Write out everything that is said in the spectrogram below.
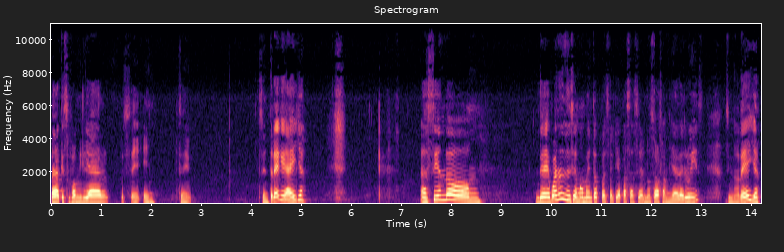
para que su familiar pues, se, se, entregue a ella. Haciendo de bueno en ese momento pues ella pasa a ser no solo familia de Luis, sino de ella.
